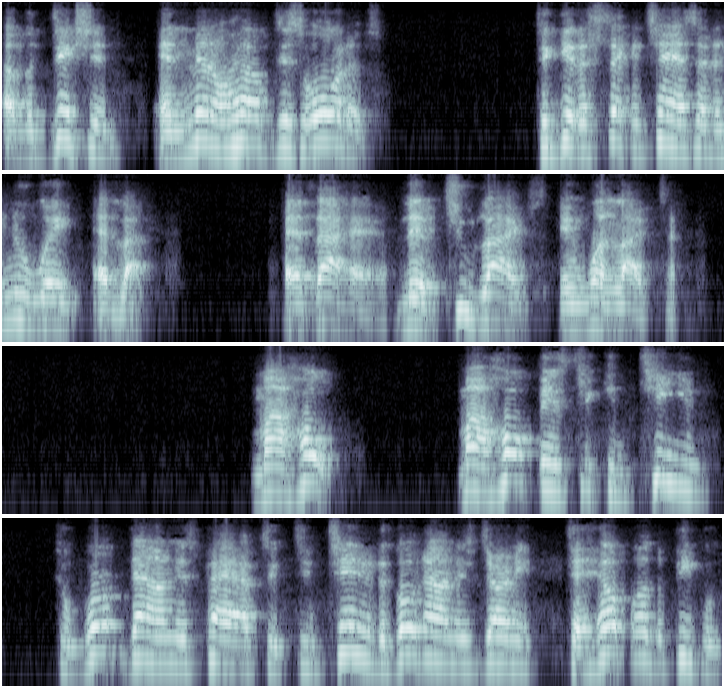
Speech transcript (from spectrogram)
of addiction and mental health disorders to get a second chance at a new way at life, as I have lived two lives in one lifetime. My hope my hope is to continue to work down this path, to continue to go down this journey to help other people.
